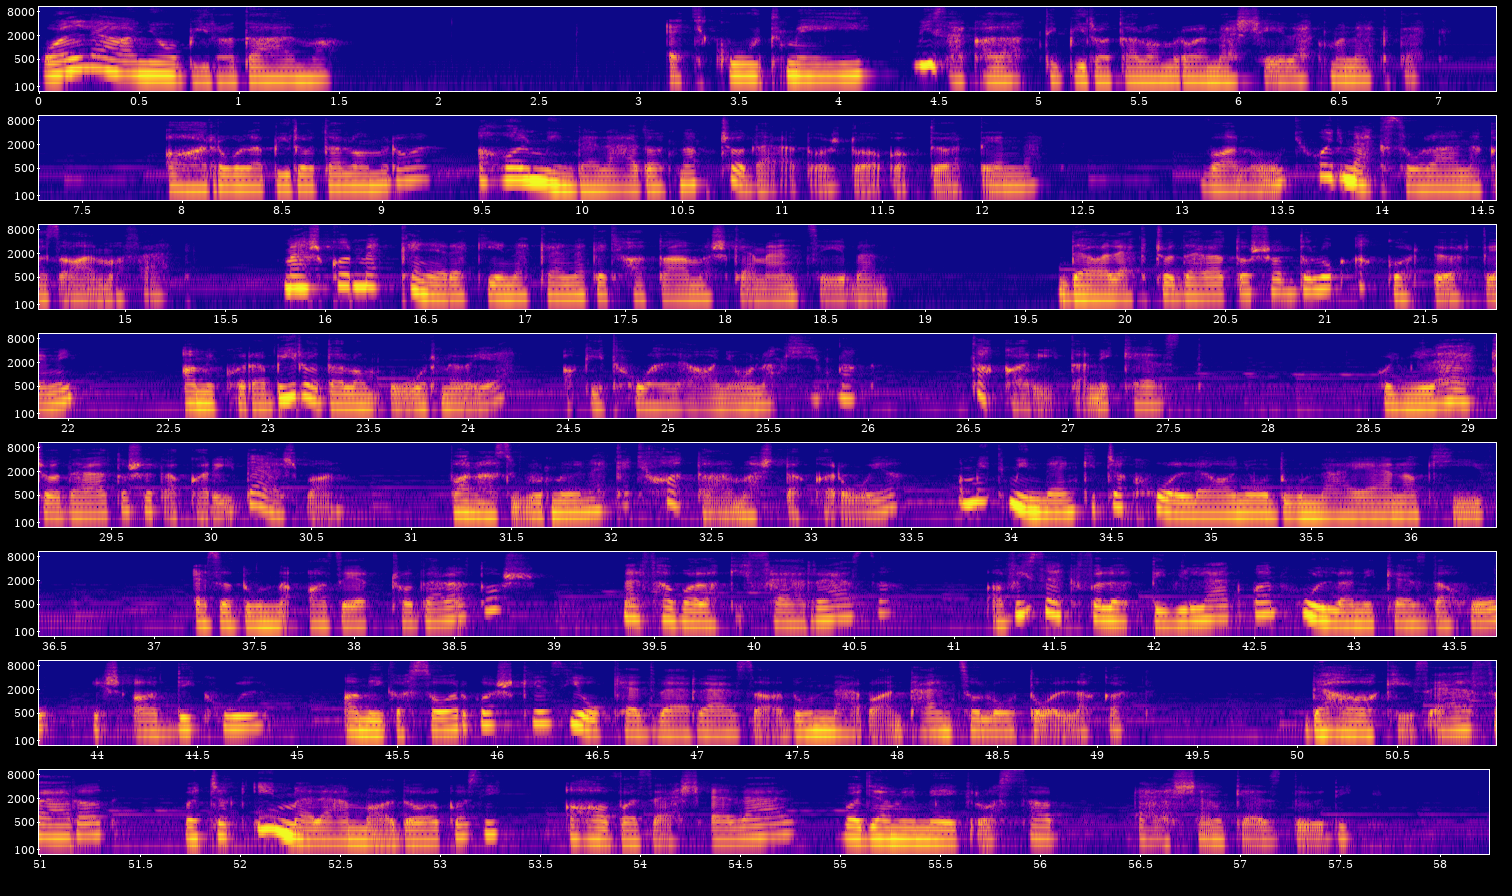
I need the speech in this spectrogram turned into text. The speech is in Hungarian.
Holle anyó birodalma Egy kútmélyi, vizek alatti birodalomról mesélek ma nektek. Arról a birodalomról, ahol minden áldott nap csodálatos dolgok történnek. Van úgy, hogy megszólalnak az almafák, máskor meg kenyerek énekelnek egy hatalmas kemencében. De a legcsodálatosabb dolog akkor történik, amikor a birodalom úrnője, akit Holle anyónak hívnak, takarítani kezd. Hogy mi lehet csodálatos a takarításban? Van az úrnőnek egy hatalmas takarója, amit mindenki csak Holle anyó dunnájának hív. Ez a dunna azért csodálatos, mert ha valaki felrázza, a vizek fölötti világban hullani kezd a hó, és addig hull, amíg a szorgos kéz jó kedvel rázza a dunnában táncoló tollakat. De ha a kéz elfárad, vagy csak immelámmal dolgozik, a havazás eláll, vagy ami még rosszabb, el sem kezdődik.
